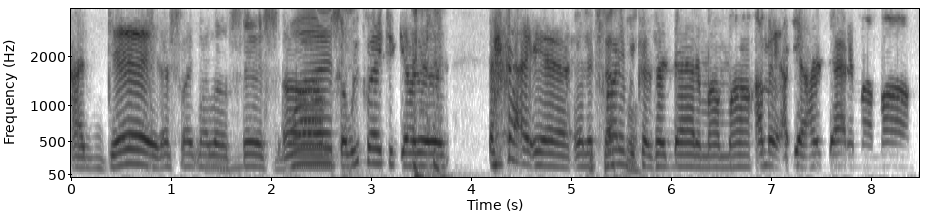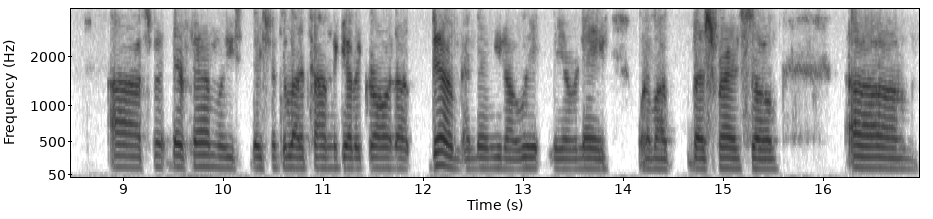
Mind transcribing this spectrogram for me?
I did. That's like my little sis. Um, what? Um, so we played together. yeah, and Successful. it's funny because her dad and my mom. I mean, yeah, her dad and my mom. Uh, spent their families. They spent a lot of time together growing up. Them, and then you know, me and Renee, one of my best friends. So, um,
